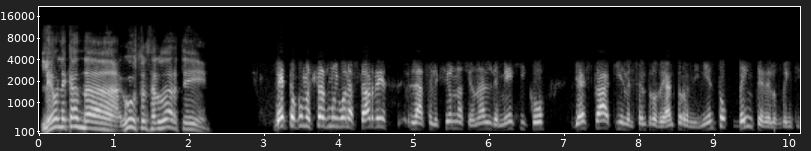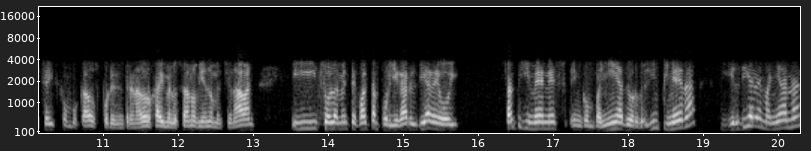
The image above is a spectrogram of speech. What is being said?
León Lecanda, gusto en saludarte. Beto, ¿cómo estás? Muy buenas tardes. La Selección Nacional de México ya está aquí en el centro de alto rendimiento. 20 de los 26 convocados por el entrenador Jaime Lozano, bien lo mencionaban, y solamente faltan por llegar el día de hoy Santi Jiménez en compañía de Orbelín Pineda y el día de mañana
